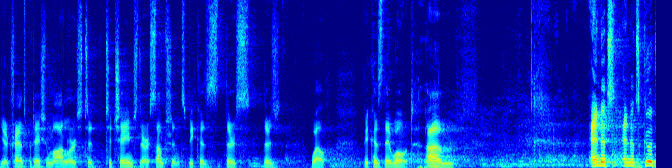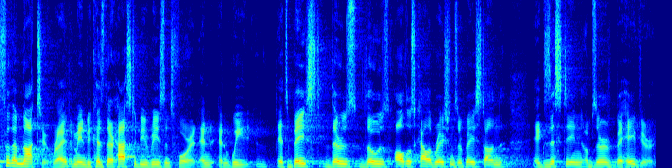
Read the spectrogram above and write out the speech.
your transportation modelers to, to change their assumptions because there's, there's well, because they won't. Um, and it's, and it's good for them not to, right? I mean, because there has to be reasons for it. And, and we, it's based, there's those, all those calibrations are based on existing observed behavior.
